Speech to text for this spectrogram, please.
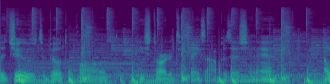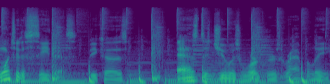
the Jews to build the walls, he started to face opposition. And I want you to see this because as the Jewish workers rapidly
